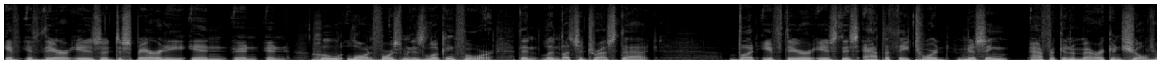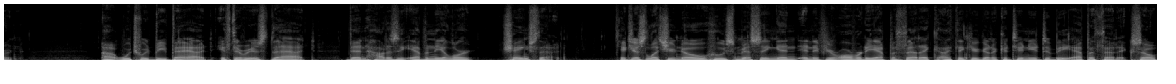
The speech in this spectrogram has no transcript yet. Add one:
If if there is a disparity in, in in who law enforcement is looking for, then then let's address that. But if there is this apathy toward missing African American children, uh, which would be bad, if there is that, then how does the Ebony Alert change that? It just lets you know who's missing, and, and if you're already apathetic, I think you're going to continue to be apathetic. So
